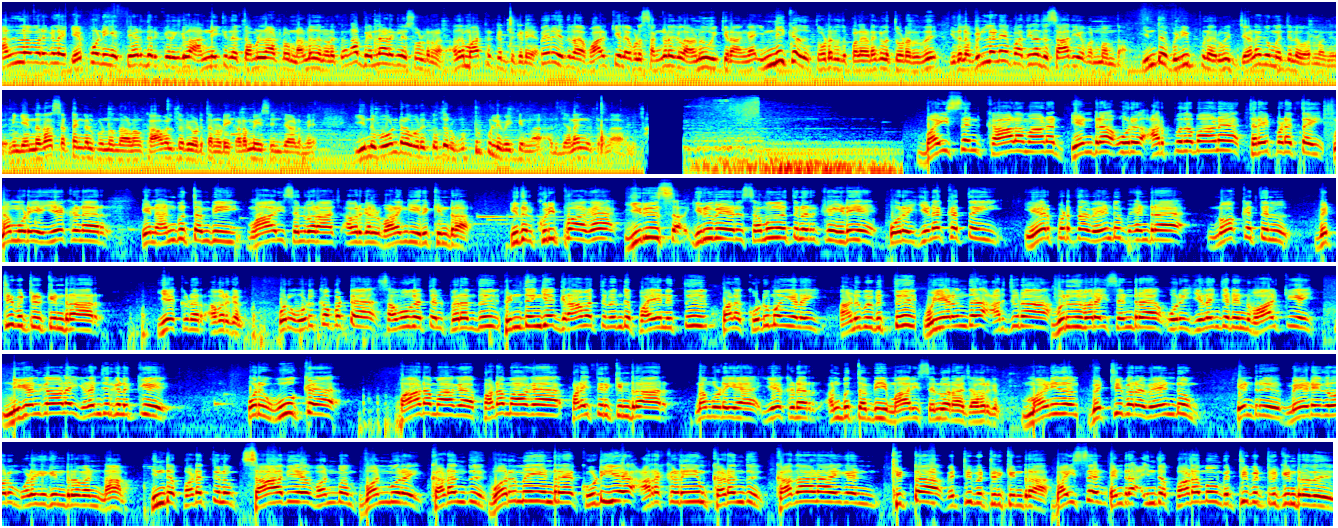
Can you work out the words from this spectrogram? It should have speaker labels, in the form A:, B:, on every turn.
A: நல்லவர்களை எப்போ நீங்க தேர்ந்தெடுக்கிறீங்களோ அன்னைக்கு இந்த தமிழ்நாட்டில் நல்லது நடக்கும். நான் எல்லா இடங்களையும் சொல்றேன் அதை மாற்றுக்கிறது கிடையாது. பேர் இதுல வாழ்க்கையில எவ்வளவு சங்கடங்களை அனுபவிக்கிறாங்க. இன்னைக்கு அது தொடருது பல இடங்களில் தொடருது. இதுல வில்லனே பாத்தீங்கன்னா இந்த சாதிய வன்மம் தான். இந்த விழிப்புணர்வு ஜனகமத்தில் வரணுங்க நீங்க என்னதான் சட்டங்கள் கொண்டு வந்தாலும் காவல்துறையோட தன்னுடைய கடமையை செஞ்சாலுமே இது போன்ற ஒரு வந்து ஒரு முற்றுப்புள்ளி வைக்கணும் அது ஜனங்கிட்ட இருந்தா பைசன் காலமான என்ற ஒரு அற்புதமான திரைப்படத்தை நம்முடைய இயக்குனர் என் அன்பு தம்பி மாரி செல்வராஜ் அவர்கள் வழங்கி இருக்கின்றார். இதில் குறிப்பாக இரு ச- இருவேறு சமூகத்தினருக்கு இடையே ஒரு இணக்கத்தை ஏற்படுத்த வேண்டும் என்ற நோக்கத்தில் வெற்றி பெற்றிருக்கின்றார் இயக்குனர் அவர்கள். ஒரு ஒடுக்கப்பட்ட சமூகத்தில் பிறந்து பின்தங்கிய கிராமத்திலிருந்து பயணித்து பல கொடுமைகளை அனுபவித்து உயர்ந்த அர்ஜுனா விருது வரை சென்ற ஒரு இளைஞனின் வாழ்க்கையை நிகழ்கால இளைஞர்களுக்கு ஒரு ஊக்க பாடமாக படமாக படைத்திருக்கின்றார் நம்முடைய இயக்குனர் அன்பு தம்பி மாரி செல்வராஜ் அவர்கள். மனிதம் வெற்றி பெற வேண்டும் என்று மேடைதோறும் உலகுகின்றவன் நான். இந்த படத்திலும் சாதிய வன்மம் வன்முறை கடந்து வறுமை என்ற கொடிய அரக்கனையும் கடந்து கதாநாயகன் கிட்டா வெற்றி பெற்றிருக்கின்றார். பைசன் என்ற இந்த படமும் வெற்றி பெற்றிருக்கின்றது.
